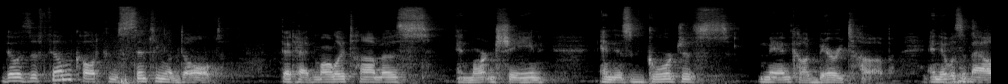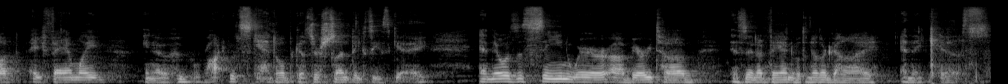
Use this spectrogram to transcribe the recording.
There was a film called Consenting Adult that had Marlo Thomas and Martin Sheen and this gorgeous man called Barry Tubb, and it was about a family, you know, who rocked with scandal because their son thinks he's gay. And there was a scene where uh, Barry Tubb is in a van with another guy and they kiss.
